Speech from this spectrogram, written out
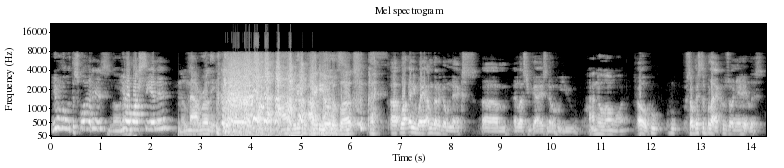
You don't know what the squad is? No, you no. don't watch CNN? No, Not sir. really. I don't believe in I'll fake keep it a news. Uh, well, anyway, I'm gonna go next. Um, unless you guys know who you. I know who I want. Oh, who? who so, Mr. Black, who's on your hit list?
